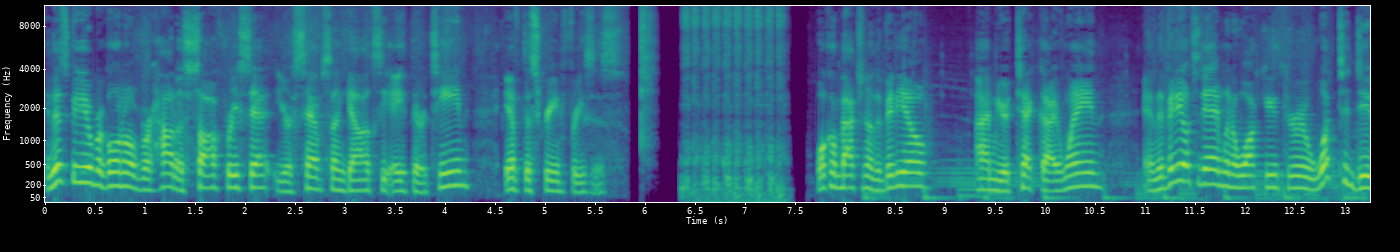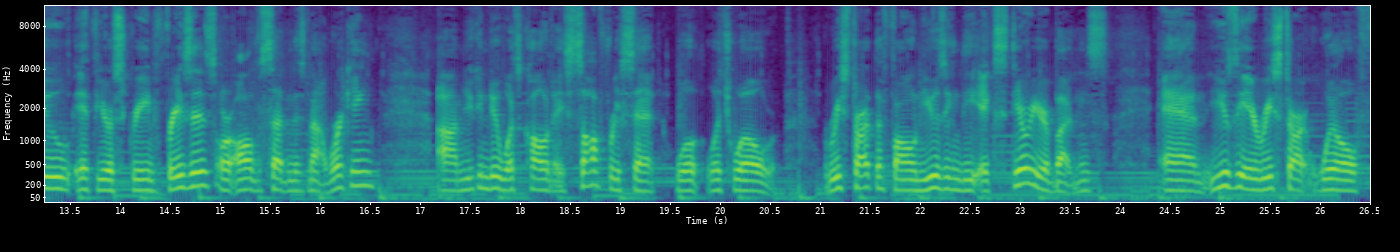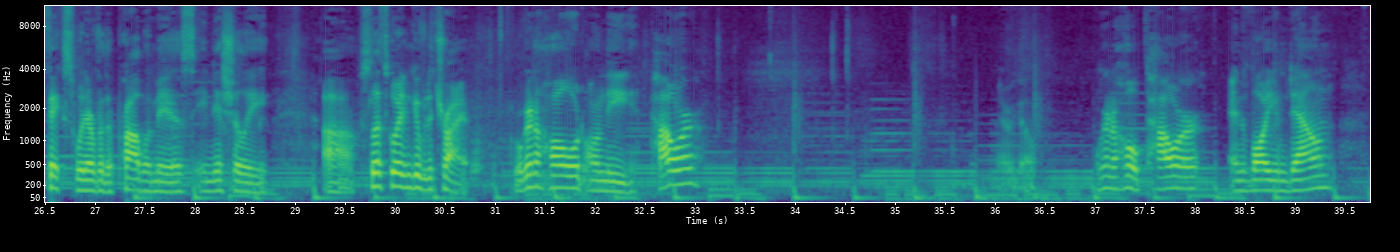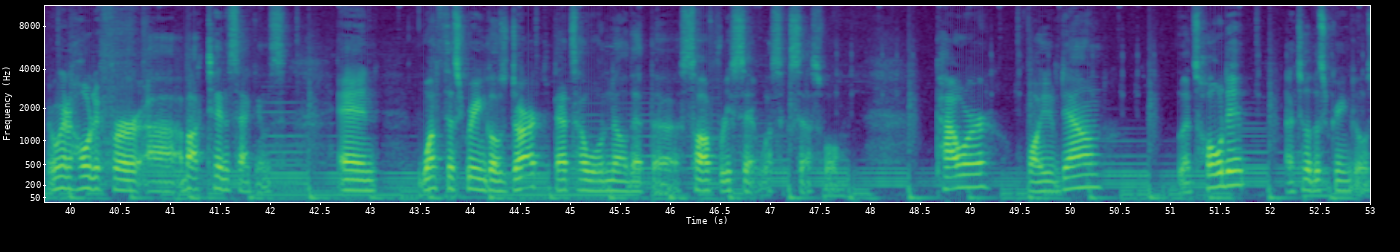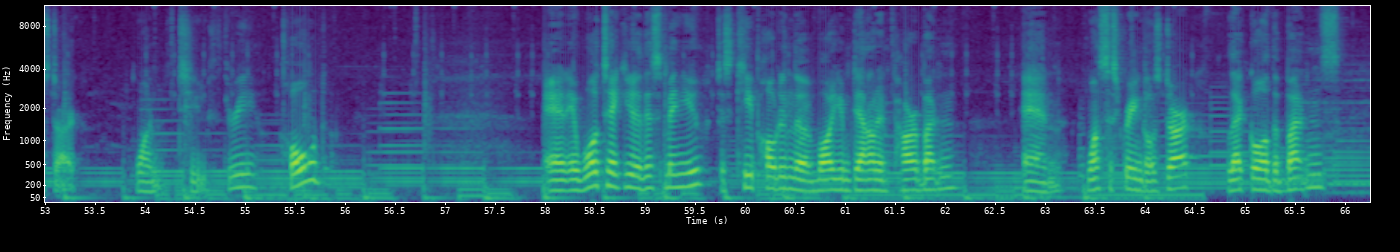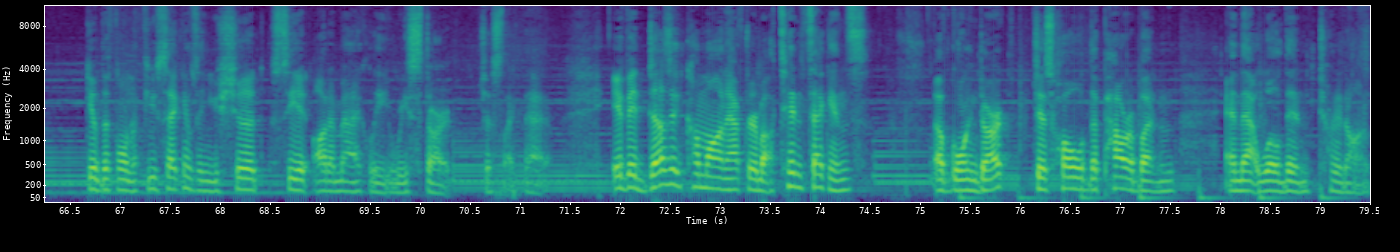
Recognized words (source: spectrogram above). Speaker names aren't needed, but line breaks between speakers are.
In this video, we're going over how to soft reset your Samsung Galaxy A13 if the screen freezes. Welcome back to another video. I'm your tech guy, Wayne. In the video today, I'm going to walk you through what to do if your screen freezes or all of a sudden is not working. Um, you can do what's called a soft reset, which will restart the phone using the exterior buttons and usually a restart will fix whatever the problem is initially. Uh, so let's go ahead and give it a try. We're gonna hold on the power. There we go. We're gonna hold power and volume down and we're gonna hold it for uh, about 10 seconds. And once the screen goes dark, that's how we'll know that the soft reset was successful. Power, volume down, let's hold it until the screen goes dark. One, two, three, hold. And it will take you to this menu. Just keep holding the volume down and power button. And once the screen goes dark, let go of the buttons, give the phone a few seconds, and you should see it automatically restart, just like that. If it doesn't come on after about 10 seconds of going dark, just hold the power button and that will then turn it on.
